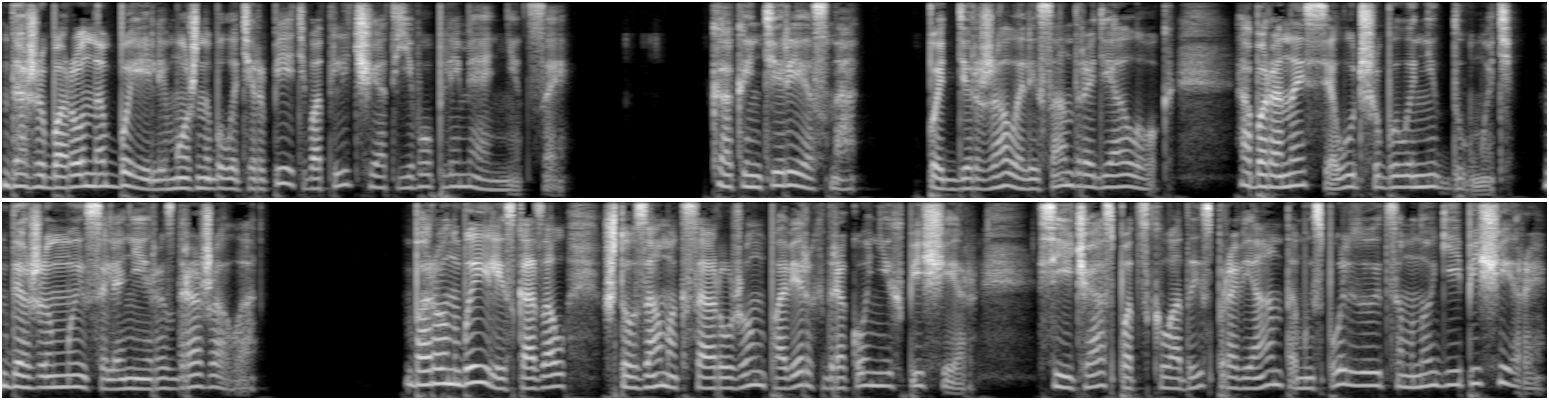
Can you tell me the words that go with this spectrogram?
Даже барона Бейли можно было терпеть, в отличие от его племянницы. «Как интересно», — поддержала Александра диалог. О баронессе лучше было не думать, даже мысль о ней раздражала. Барон Бейли сказал, что замок сооружен поверх драконьих пещер. Сейчас под склады с провиантом используются многие пещеры.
